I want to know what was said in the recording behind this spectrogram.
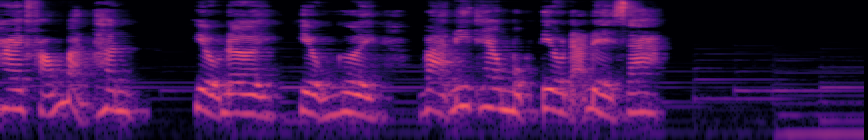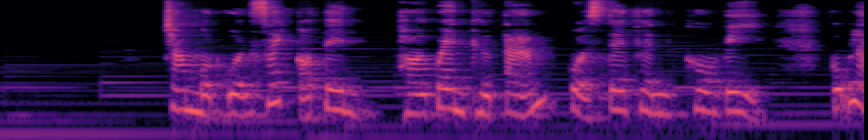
khai phóng bản thân hiểu đời hiểu người và đi theo mục tiêu đã đề ra trong một cuốn sách có tên Thói quen thứ 8 của Stephen Covey cũng là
